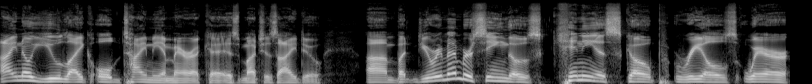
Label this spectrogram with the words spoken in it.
I know you like old timey America as much as I do. Um, but do you remember seeing those kinescope reels where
